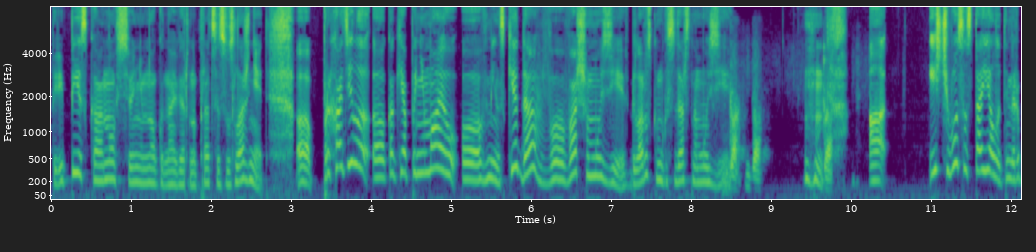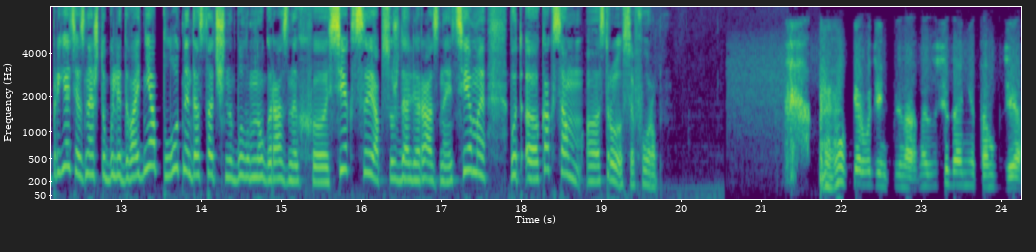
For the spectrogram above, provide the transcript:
переписка, оно все немного, наверное, процесс усложняет. Проходило, как я понимаю, в Минске, да, в вашем музее, в Белорусском государственном музее. Да, да. Да. А из чего состояло это мероприятие? Я знаю, что были два дня, плотно достаточно, было много разных э, секций, обсуждали разные темы. Вот э, как сам э, строился форум? Ну, первый день пленарное заседание, там, где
